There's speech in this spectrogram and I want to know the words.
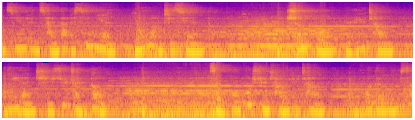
用坚韧强大的信念勇往直前，生活与日常依然持续转动，走过不寻常日常，获得微小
